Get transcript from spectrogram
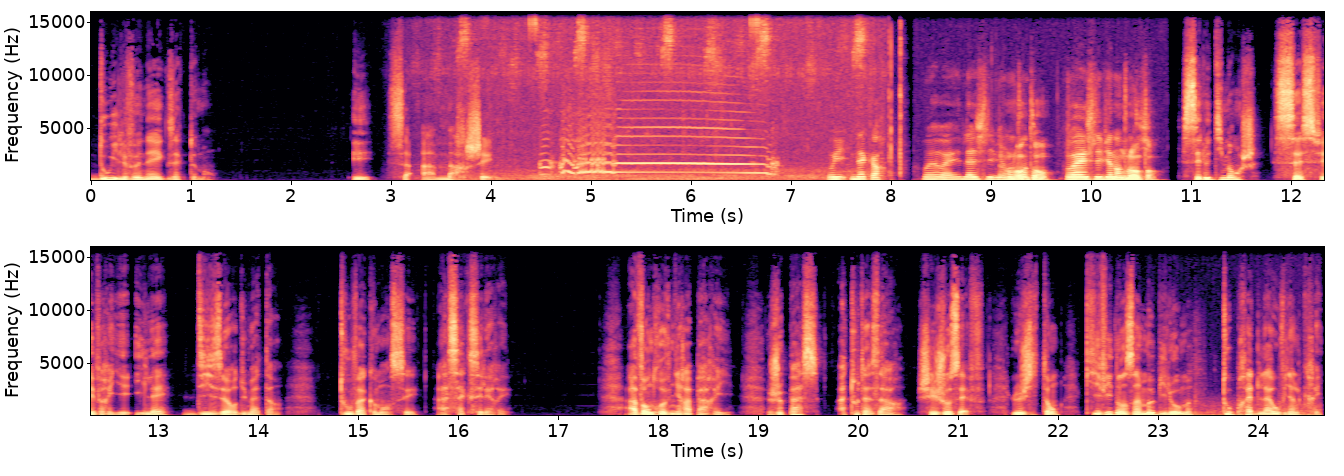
d'où il venait exactement. Et ça a marché. Oui, d'accord. Ouais, ouais, là je l'ai bien On entendu. l'entend. Ouais, je l'ai bien On entendu. l'entend. C'est le dimanche 16 février, il est 10 heures du matin. Tout va commencer à s'accélérer. Avant de revenir à Paris, je passe à tout hasard chez Joseph, le gitan qui vit dans un mobilhome tout près de là où vient le cri.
